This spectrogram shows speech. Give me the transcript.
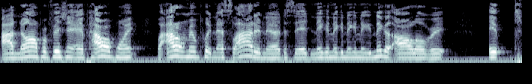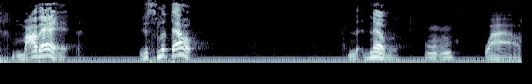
I know I'm proficient at PowerPoint, but I don't remember putting that slide in there that said nigga, nigga, nigga, nigga, nigga all over it. It, my bad. It just slipped out. N- never. Mm-mm. Wow.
